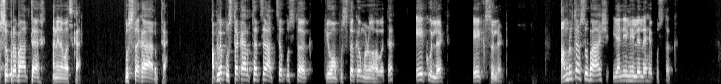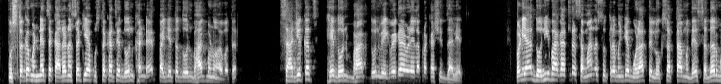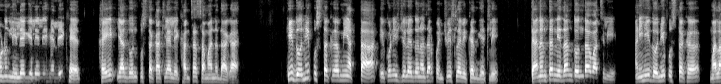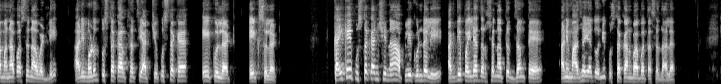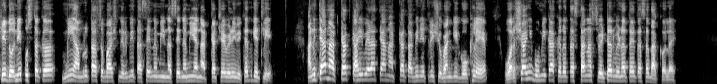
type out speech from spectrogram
सुप्रभात आणि नमस्कार. पुस्तकार्थ. आपलं पुस्तकार्थचं आजचं पुस्तक किंवा पुस्तकं म्हणू हवं तर एक उलट एक सुलट. अमृता सुभाष यांनी लिहिलेलं हे पुस्तक. पुस्तकं म्हणण्याचं कारण असं की या पुस्तकाचे दोन खंड आहेत पाहिजे तर दोन भाग म्हणू हवं तर. साहजिकच हे दोन भाग दोन वेगवेगळ्या वेळेला प्रकाशित झाले आहेत. पण या दोन्ही भागातलं समान सूत्र म्हणजे मुळात लोकसत्तामध्ये सदर म्हणून लिहिले गेलेले हे लेख आहेत हे या दोन पुस्तकातल्या लेखांचा समान धागा आहे. ही दोन्ही पुस्तकं मी आत्ता एकोणीस जुलै दोन हजार पंचवीस ला विकत घेतली. त्यानंतर निदान दोनदा वाचली आणि ही दोन्ही पुस्तकं मला मनापासून आवडली आणि म्हणून पुस्तकार्थाची आजची पुस्तकं एक उलट एक सुलट. काही काही पुस्तकांशी ना आपली कुंडली अगदी पहिल्या दर्शनातच जमते आणि माझं या दोन्ही पुस्तकांबाबत असं झालं. ही दोन्ही पुस्तकं मी अमृता सुभाष निर्मित असे न मी नसे न मी या नाटकाच्या वेळी विकत घेतली. आणि त्या नाटकात काही वेळा त्या नाटकात अभिनेत्री शुभांगी गोखले वर्षा ही भूमिका करत असताना स्वेटर विणत आहेत असं दाखवलंय.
